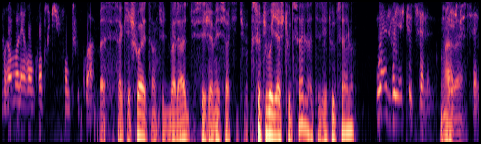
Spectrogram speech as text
vraiment les rencontres qui font tout, quoi. Bah, c'est ça qui est chouette, hein. tu te balades, tu sais jamais sur qui tu vas. Parce que tu voyages toute seule, là? T'étais toute seule? Ouais, je voyage toute seule. Ah ouais. seule.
